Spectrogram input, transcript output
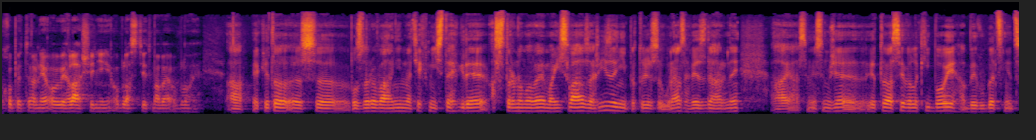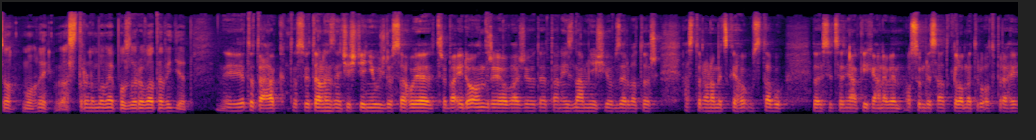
pochopitelně o vyhlášení oblasti tmavé oblohy. A jak je to s pozorováním na těch místech, kde astronomové mají svá zařízení, protože jsou u nás hvězdárny a já si myslím, že je to asi velký boj, aby vůbec něco mohli astronomové pozorovat a vidět. Je to tak, to světelné znečištění už dosahuje třeba i do Ondřejova, že to je ta nejznámější observatoř astronomického ústavu. To je sice nějakých, já nevím, 80 km od Prahy,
